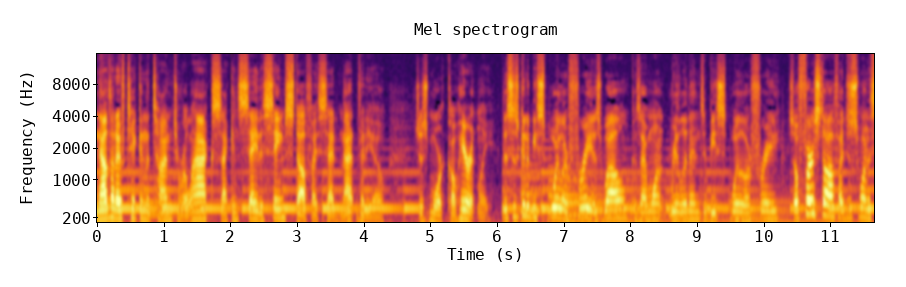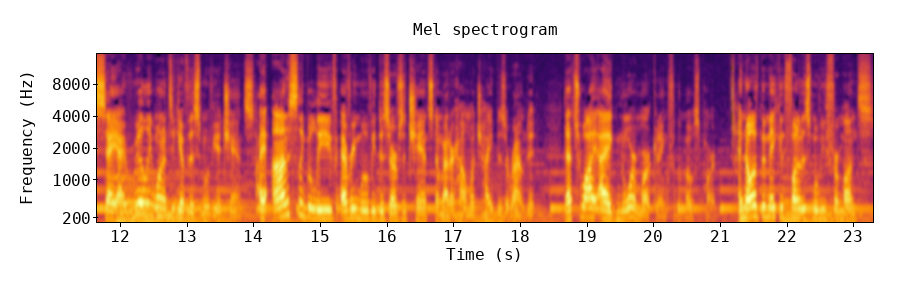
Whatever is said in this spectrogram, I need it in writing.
Now that I've taken the time to relax, I can say the same stuff I said in that video, just more coherently. This is going to be spoiler free as well, because I want Reel It In to be spoiler free. So, first off, I just want to say I really wanted to give this movie a chance. I honestly believe every movie deserves a chance no matter how much hype is around it. That's why I ignore marketing for the most part. I know I've been making fun of this movie for months,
